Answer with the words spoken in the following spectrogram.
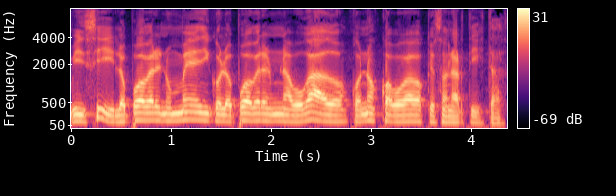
y sí, lo puedo ver en un médico, lo puedo ver en un abogado, conozco abogados que son artistas.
